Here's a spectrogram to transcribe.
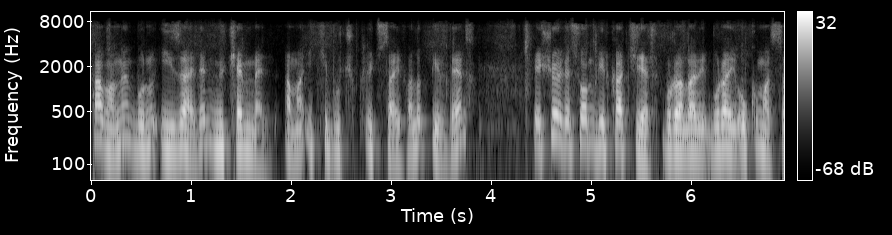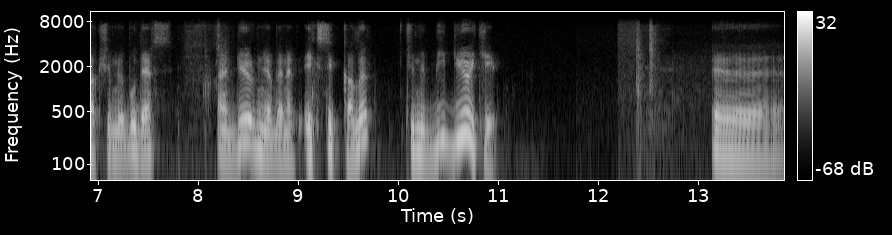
tamamen bunu izah eden mükemmel. Ama iki buçuk, üç sayfalık bir ders. E şöyle son birkaç yer, buraları, burayı okumazsak şimdi bu ders, yani diyorum ya ben hep eksik kalır. Şimdi bir diyor ki, e,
